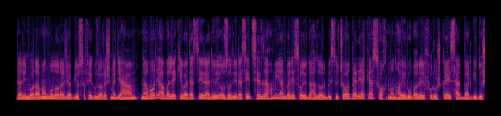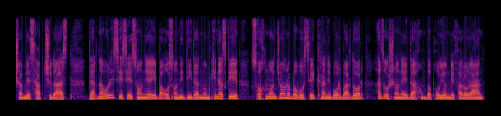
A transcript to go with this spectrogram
در این باره من مولا رجب یوسفی گزارش می دهم نوار اولی که به دست رادیوی آزادی رسید 13 ینوری سال 2024 در یکی از ساختمان های روبروی فروشگاه صدبرگی دوشنبه ثبت شده است. در نوار 33 ثانیه‌ای به آسانی دیدن ممکن است که ساختمانچان را با واسطه کرن باربردار از آشیانه دهم به پایان میفرارند.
